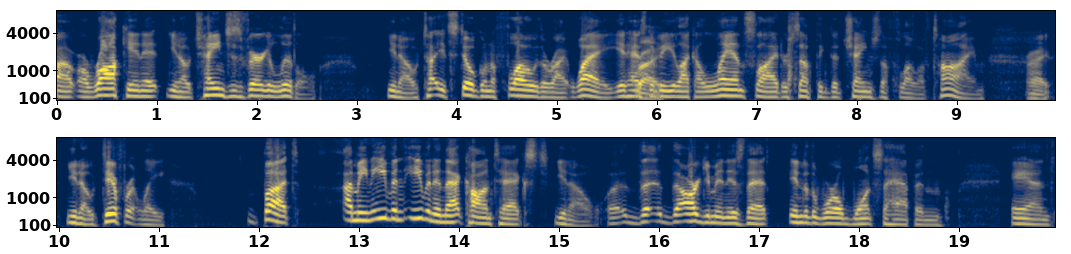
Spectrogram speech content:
a rock in it, you know, changes very little. You know, t- it's still going to flow the right way. It has to be like a landslide or something to change the flow of time Right. you know differently but i mean even even in that context you know uh, the the argument is that end of the world wants to happen and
